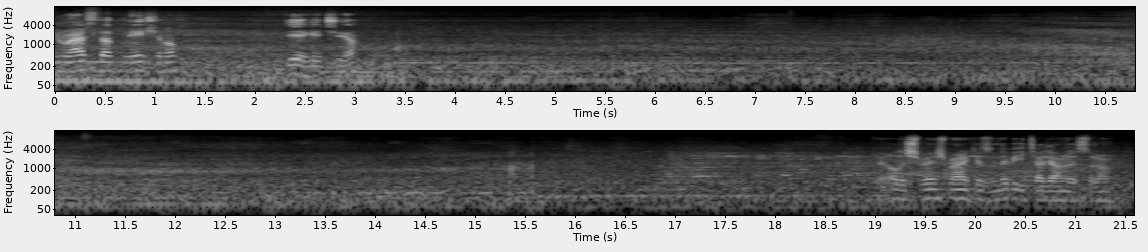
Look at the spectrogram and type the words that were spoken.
Universitat National diye geçiyor. Ve alışveriş merkezinde bir İtalyan restoranı.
